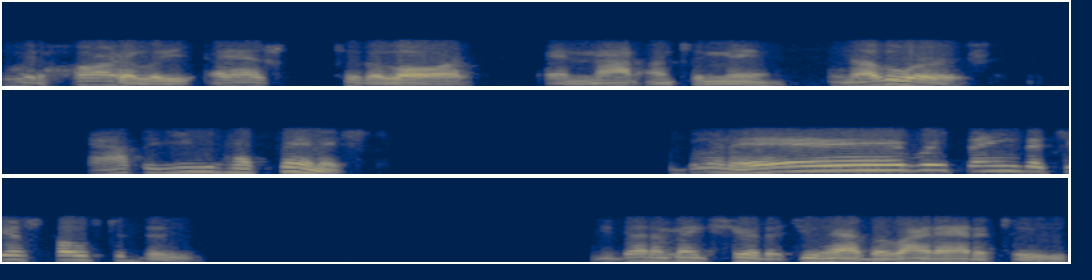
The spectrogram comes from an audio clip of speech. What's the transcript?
do it heartily as to the Lord and not unto men. In other words, after you have finished doing everything that you're supposed to do, you better make sure that you have the right attitude.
